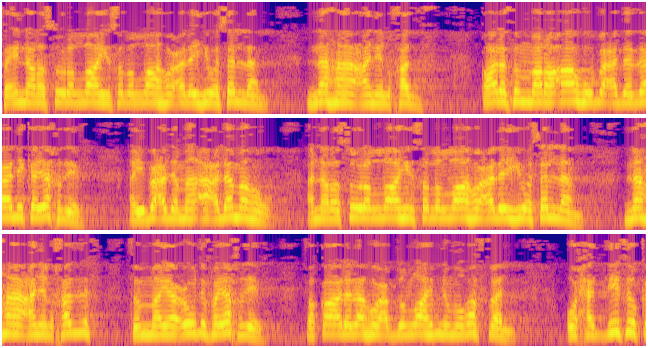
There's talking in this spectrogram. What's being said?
فإن رسول الله صلى الله عليه وسلم نهى عن الخذف. قال ثم رآه بعد ذلك يخذف. أي بعدما أعلمه أن رسول الله صلى الله عليه وسلم نهى عن الخذف ثم يعود فيخذف. فقال له عبد الله بن مغفل أحدثك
